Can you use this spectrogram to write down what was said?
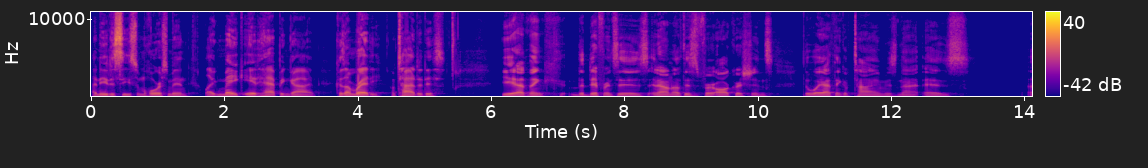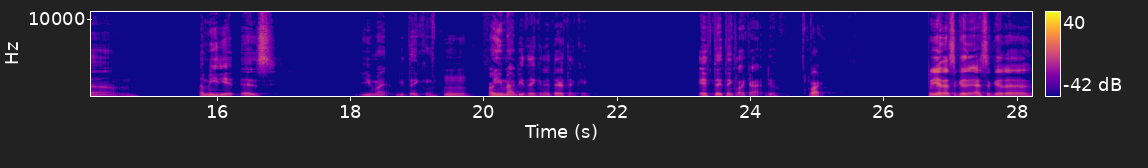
I need to see some horsemen. Like make it happen, God. Cause I'm ready. I'm tired of this. Yeah, I think the difference is, and I don't know if this is for all Christians, the way I think of time is not as um, immediate as you might be thinking, mm. or you might be thinking that they're thinking, if they think like I do. Right. But yeah, that's a good. That's a good. Uh,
